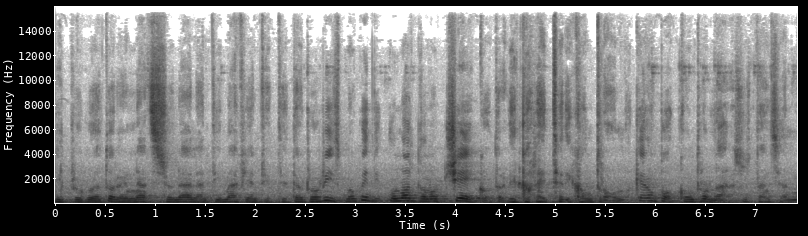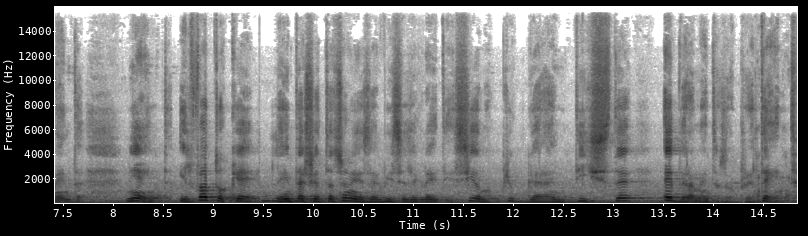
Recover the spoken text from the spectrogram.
il procuratore nazionale antimafia e antiterrorismo, quindi un organo cieco, tra virgolette, di controllo, che non può controllare sostanzialmente niente. Il fatto che le intercettazioni dei servizi segreti siano più garantiste è veramente sorprendente,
